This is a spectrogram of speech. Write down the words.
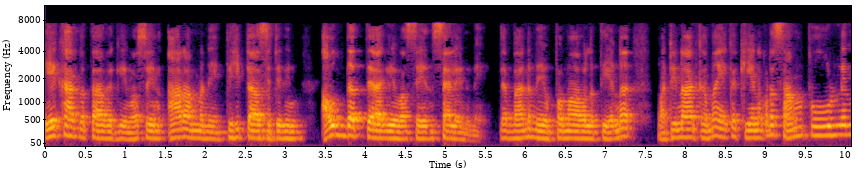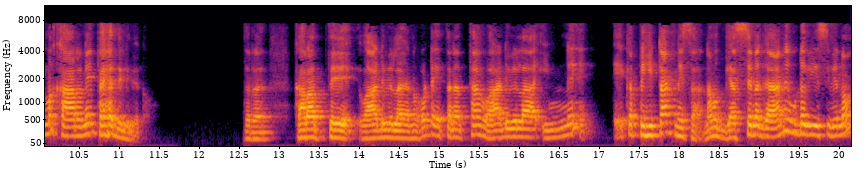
ඒකාග්‍රතාවගේ වශයෙන් ආරම්මණය පිහිටා සිටිනින් ඖද්ධත්‍යයේ වශයෙන් සැලෙන්නේ. දැන් බලන්න මේ උපමාවල තියෙන වටිනාකම ඒක කියනකොට සම්පූර්ණයෙන්ම කාරණේ පැහැදිලි වෙනවා. ඒතර කරත්තේ වාඩි වෙලා යනකොට එතනත්තා වාඩි වෙලා ඉන්නේ ඒක පිහිටක් නිසා. නමුත් ගැස්සෙන ගානේ උඩ වීසි වෙනවා.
